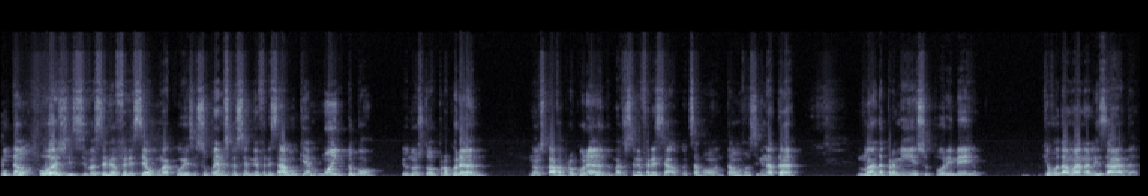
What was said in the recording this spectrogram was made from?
Então, hoje, se você me oferecer alguma coisa, suponhamos que você me ofereça algo que é muito bom, eu não estou procurando, não estava procurando, mas você me oferece algo. Eu disse, ah, bom, então vamos seguir, Natan, manda para mim isso por e-mail, que eu vou dar uma analisada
